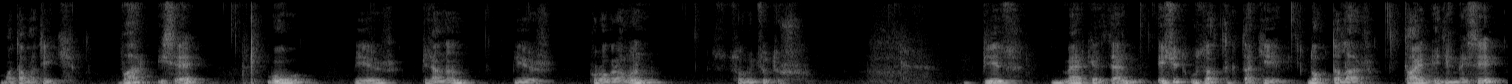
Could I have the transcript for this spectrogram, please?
matematik var ise bu bir planın, bir programın sonucudur. Bir merkezden eşit uzaklıktaki noktalar tayin edilmesi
